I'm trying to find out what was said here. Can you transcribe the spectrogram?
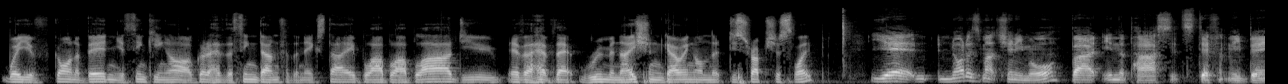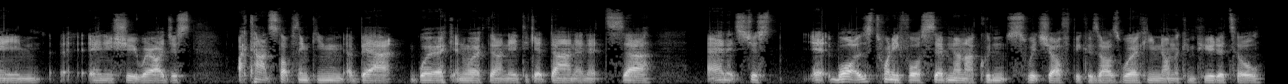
where you've gone to bed and you're thinking, oh, I've got to have the thing done for the next day, blah, blah, blah. Do you ever have that rumination going on that disrupts your sleep? Yeah, not as much anymore, but in the past it's definitely been an issue where I just I can't stop thinking about work and work that I need to get done, and it's uh, and it's just it was twenty four seven, and I couldn't switch off because I was working on the computer till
